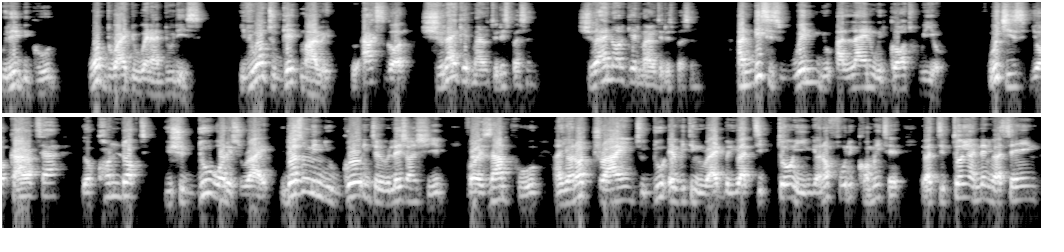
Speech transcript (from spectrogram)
will it be good? What do I do when I do this? If you want to get married, you ask God, should I get married to this person? Should I not get married to this person? And this is when you align with God's will, which is your character, your conduct. You should do what is right. It doesn't mean you go into a relationship, for example, and you're not trying to do everything right, but you are tiptoeing, you're not fully committed. You are tiptoeing and then you are saying,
